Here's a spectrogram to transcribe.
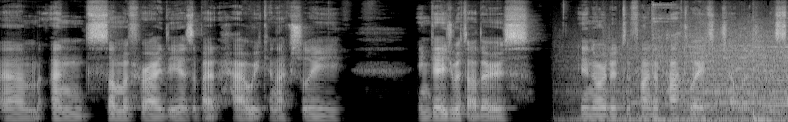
um, and some of her ideas about how we can actually engage with others in order to find a pathway to challenge this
